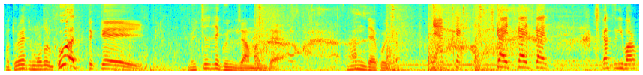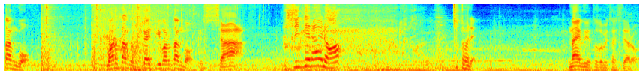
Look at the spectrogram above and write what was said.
まあ、とりあえず戻る。うわってけーめっちゃ出てくんじゃん、マジで。なんだよ、こいつら。いや、近い、近い、近い。近すぎバロタンゴ。バロタンゴ、近いすぎバロタンゴ。よっしゃ。ー。死んでないの？ちょっと待って。ナイフでとどめさせてやろう。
